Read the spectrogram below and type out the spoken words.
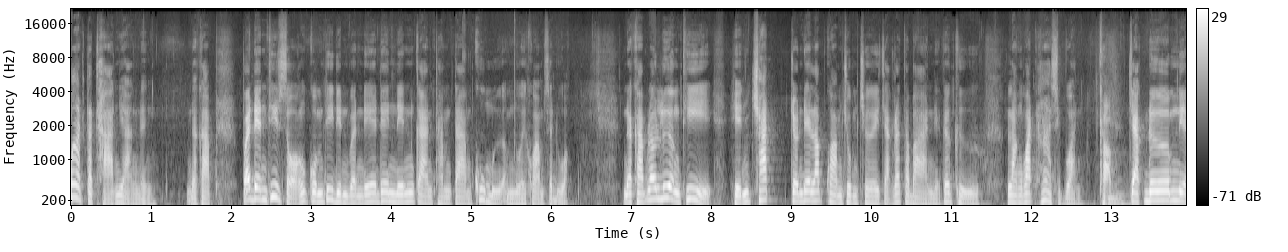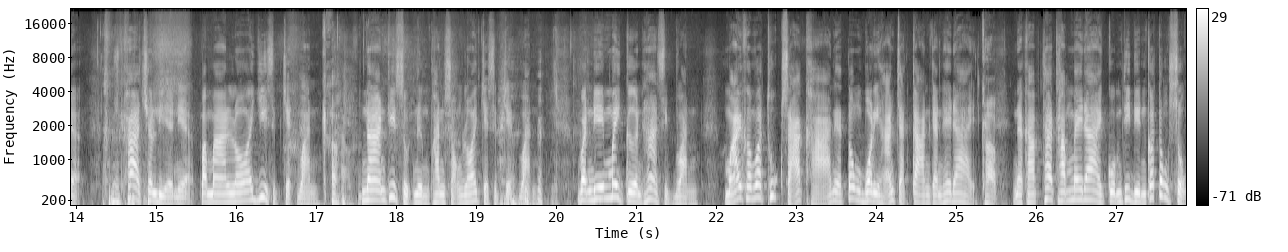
มาตรฐานอย่างหนึ่งนะครับ ประเด็นที่สองกรมที่ดินวันนี้ได้เน้นการทำตามคู่มืออำนวยความสะดวกนะครับแล้วเรื่องที่เห็นชัด จนได้รับความชมเชยจากรัฐบาลเนี่ยก็คือรังวัด 50 วันครับจากเดิมเนี่ยค่าเฉลี่ยเนี่ยประมาณ 127 วัน นานที่สุด 1,277 วัน วันนี้ไม่เกิน 50 วัน หมายความว่าทุกสาขาเนี่ยต้องบริหารจัดการกันให้ได้ครับนะครับถ้าทำไม่ได้กรมที่ดินก็ต้องส่ง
